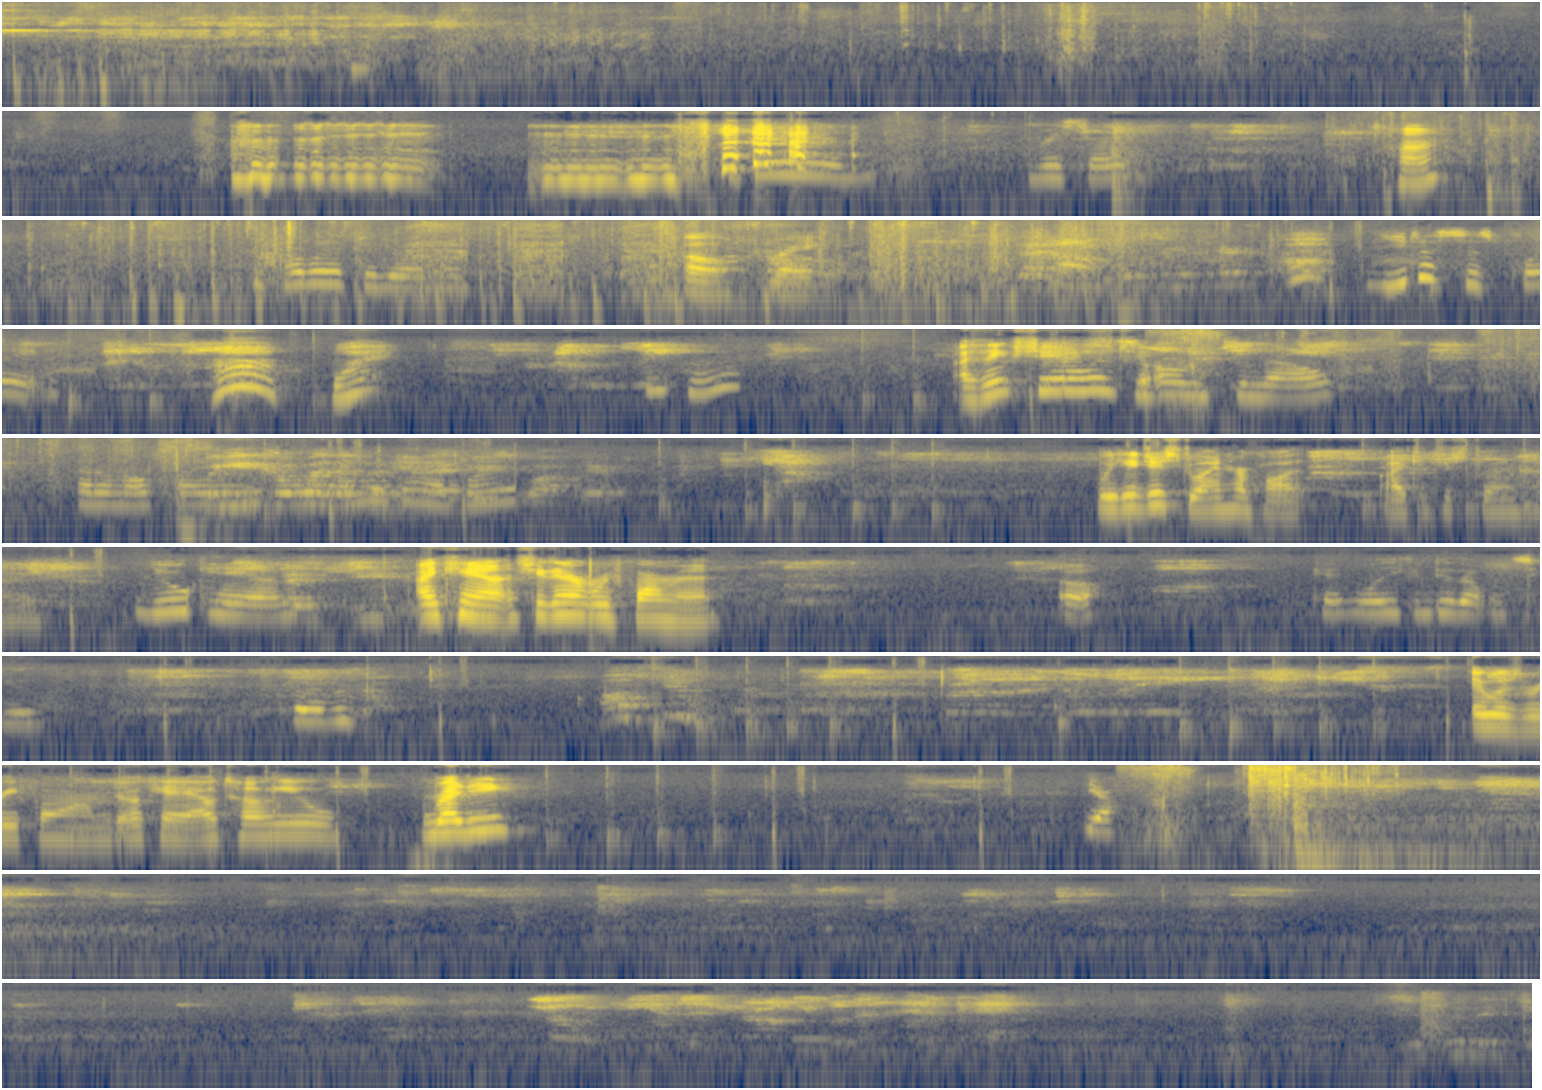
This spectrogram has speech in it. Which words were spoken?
Restart. huh? You probably have to do it now. Oh, right. Yeetus is playing. what? Mm-hmm. I think she So has. is um Janelle. I don't know if I. Will you go by Oh my one and I God, what? just walk there? We could just join her pot. I could just join her. You can. I can't. She didn't reform it. Oh. Okay, well you can do that once you. Whatever. It was reformed. Okay, I'll tell you. Ready? Yeah.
